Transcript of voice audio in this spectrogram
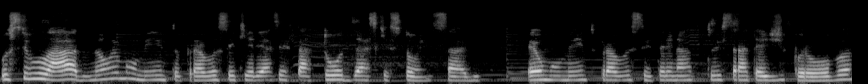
o simulado não é momento para você querer acertar todas as questões, sabe? É o momento para você treinar a sua estratégia de prova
